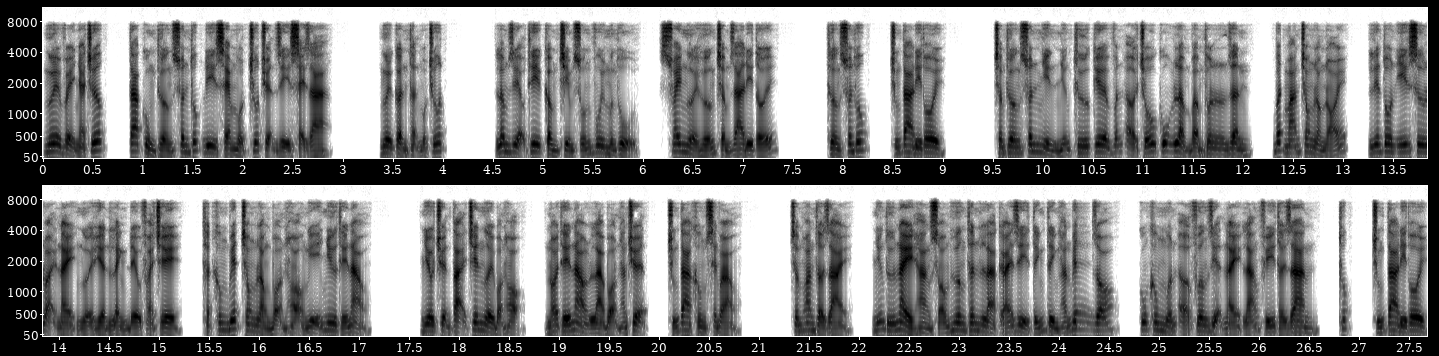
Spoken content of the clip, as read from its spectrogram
ngươi về nhà trước, ta cùng thường xuân thúc đi xem một chút chuyện gì xảy ra. Ngươi cẩn thận một chút. Lâm diệu thi cầm chìm xuống vui mừng thủ, xoay người hướng trầm ra đi tới. Thường xuân thúc, chúng ta đi thôi. Trầm thường xuân nhìn những thứ kia vẫn ở chỗ cũ lẩm bẩm thôn dân, bất mãn trong lòng nói, liên tôn y sư loại này người hiền lành đều phải chê, thật không biết trong lòng bọn họ nghĩ như thế nào. Nhiều chuyện tại trên người bọn họ, nói thế nào là bọn hắn chuyện, chúng ta không xem vào. Trầm hoan thở dài, những thứ này hàng xóm hương thân là cái gì tính tình hắn biết rõ, cũng không muốn ở phương diện này lãng phí thời gian, thúc, chúng ta đi thôi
